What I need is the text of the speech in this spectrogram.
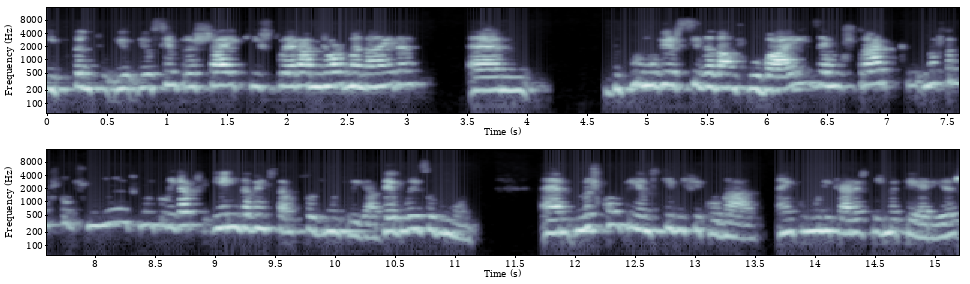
E, portanto, eu, eu sempre achei que isto era a melhor maneira um, de promover cidadãos globais, é mostrar que nós estamos todos muito, muito ligados, e ainda bem que estamos todos muito ligados, é a beleza do mundo. Mas compreendo que a dificuldade em comunicar estas matérias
